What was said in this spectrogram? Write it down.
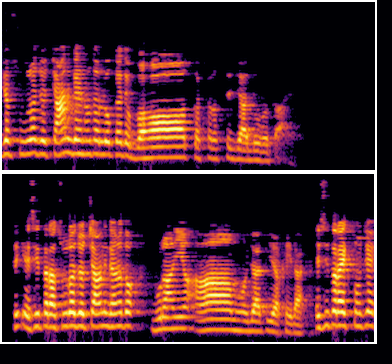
जब सूरज और चाँद गहन होता है, लोग कहते हैं, बहुत कसरत से जादू होता है। ठीक, इसी तरह सूरज और चाँद गहन तो बुराइयाँ आम हो जाती है अकीदा इसी तरह एक सोचे,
